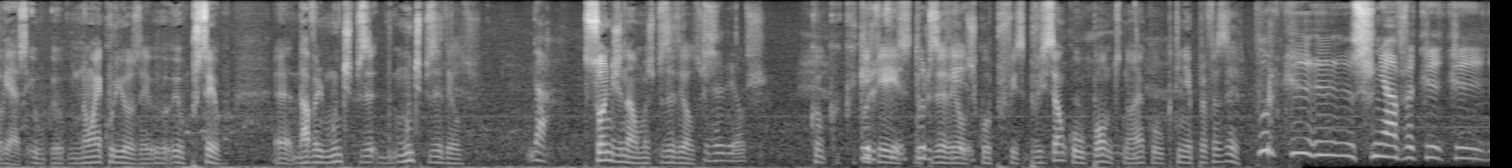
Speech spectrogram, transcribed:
aliás, eu, eu, não é curioso, eu, eu percebo, uh, dava-lhe muitos, muitos pesadelos. Dá. Sonhos não, mas pesadelos. Pesadelos. O que, que, que, é isso? Porque, pesadelos com a profissão, com o ponto, não é? Com o que tinha para fazer. Porque uh, sonhava que, que,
